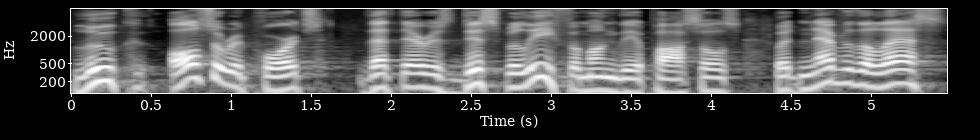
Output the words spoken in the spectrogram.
Luke also reports that there is disbelief among the apostles, but nevertheless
